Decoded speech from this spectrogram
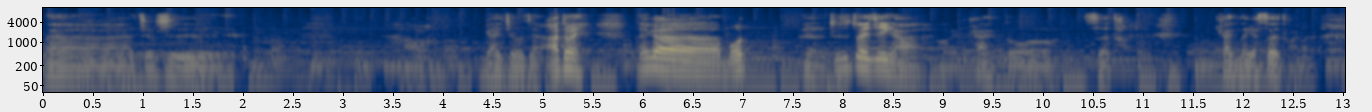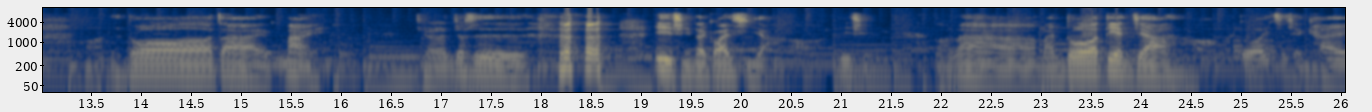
那就是好。应该就这啊，对，那个模，呃，就是最近啊，我看很多社团，看那个社团啊，很多在卖，可能就是呵 呵疫情的关系啊，啊，疫情啊，那蛮多店家，多之前开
